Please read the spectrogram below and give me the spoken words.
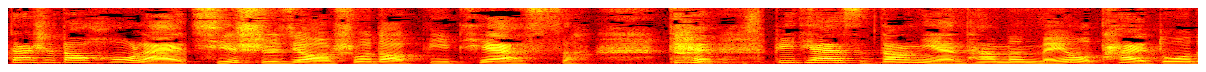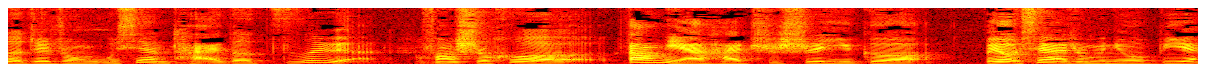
但是到后来，其实就要说到 BTS，对 BTS 当年他们没有太多的这种无线台的资源，方时赫当年还只是一个。没有现在这么牛逼，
